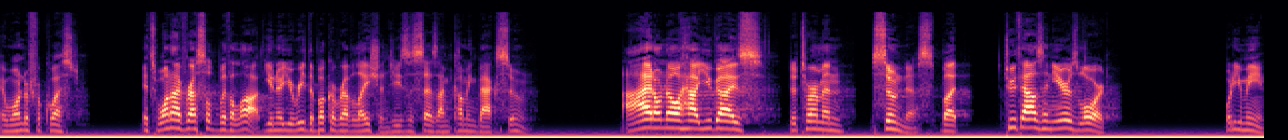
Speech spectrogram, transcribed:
A wonderful question. It's one I've wrestled with a lot. You know, you read the book of Revelation, Jesus says, I'm coming back soon. I don't know how you guys determine soonness, but 2,000 years, Lord, what do you mean?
